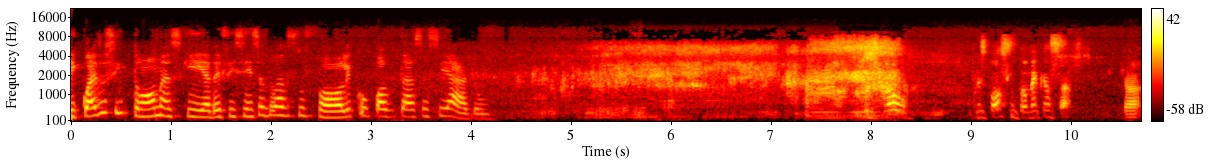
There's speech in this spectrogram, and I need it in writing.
E quais os sintomas que a deficiência do ácido fólico pode estar associado? O principal, o principal sintoma é cansaço, tá?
